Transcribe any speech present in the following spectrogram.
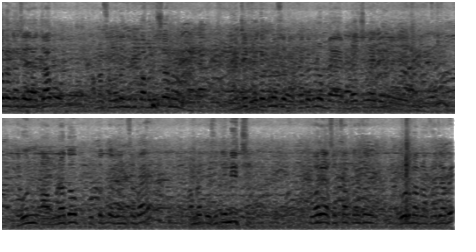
লোকের কাছে যা- যাব আমরা সমাধান যদি পাবো নিশ্চয়ই আমরা। রাজ্যে কতগুলো কতগুলো বিধানসভায় দেখুন আমরা তো প্রত্যেকটা বিধানসভায় আমরা প্রস্তুতি নিচ্ছি। পরে আসাদ সাহেব রোড ম্যাপ রাখা যাবে।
